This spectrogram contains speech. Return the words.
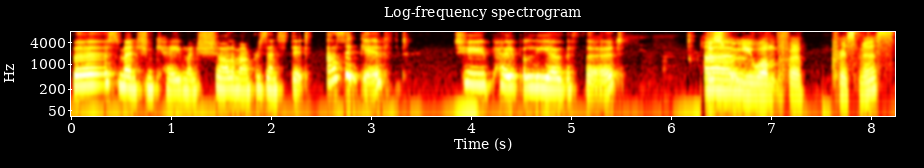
first mention came when Charlemagne presented it as a gift to Pope Leo III. just Um, what you want for Christmas.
